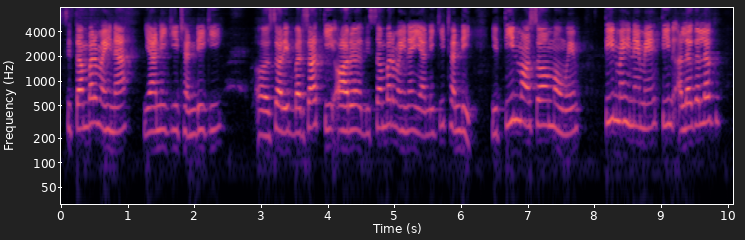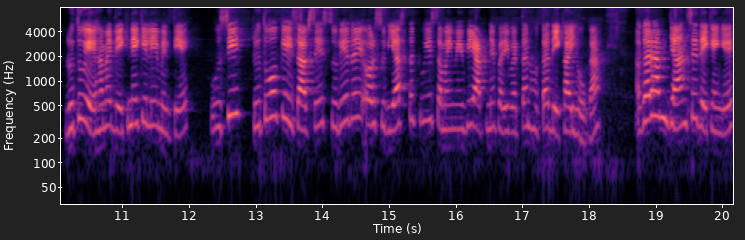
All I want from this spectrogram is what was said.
सितंबर महीना, यानी कि ठंडी की सॉरी बरसात की, और दिसंबर महीना, यानी कि ठंडी। ये तीन मौसमों में, तीन महीने में तीन अलग अलग ऋतुएँ हमें देखने के लिए मिलती है। उसी ऋतुओं के हिसाब से सूर्योदय और सूर्यास्त के समय में भी आपने परिवर्तन होता देखा ही होगा। अगर हम ध्यान से देखेंगे,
